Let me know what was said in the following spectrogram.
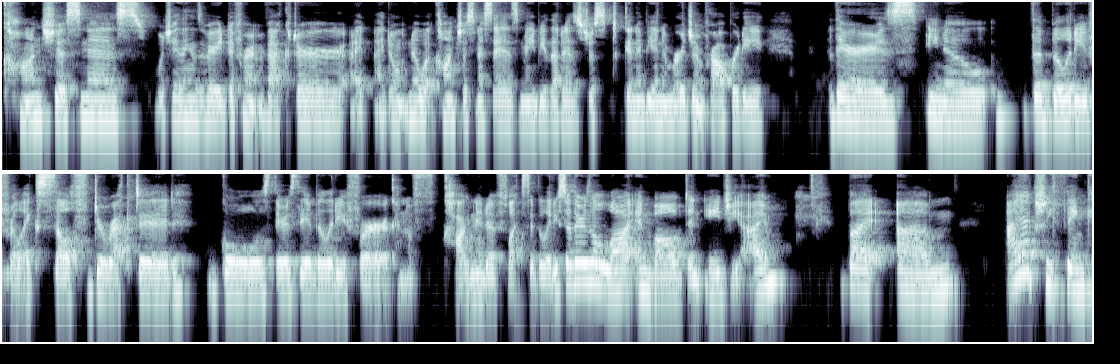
consciousness, which I think is a very different vector. I, I don't know what consciousness is. Maybe that is just going to be an emergent property there's you know the ability for like self-directed goals there's the ability for kind of cognitive flexibility. So there's a lot involved in agi but um, i actually think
